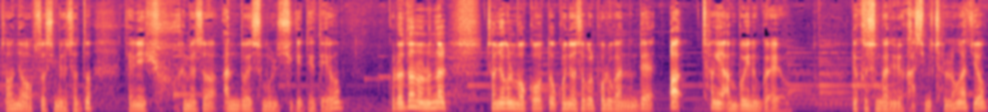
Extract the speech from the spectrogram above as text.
전혀 없었으면서도 괜히 휴 하면서 안도의 숨을 쉬게 되대요. 그러던 어느 날 저녁을 먹고 또 그 녀석을 보러 갔는데 아 창에 안 보이는 거예요. 근데 그 순간에 왜 가슴이 철렁하죠?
